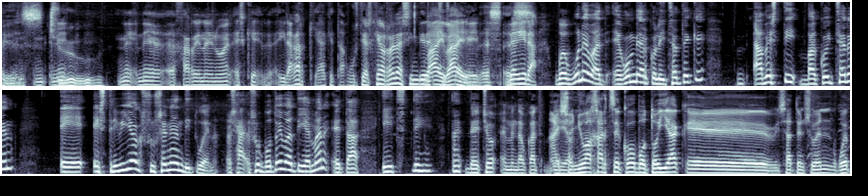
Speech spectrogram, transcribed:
is true. Ne, ne eh, jarri nahi nuen, eske iragarkiak eta guztia, eske horrela ezin dira Bai, bai, ez- ez- Begira, webgune bat egon beharko litzateke abesti bakoitzaren e, estribilloak zuzenean dituena. Osea, zu botoi bati eman eta it's the... eh, De hecho, hemen daukat Ai, soinua jartzeko botoiak eh, izaten zuen web...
